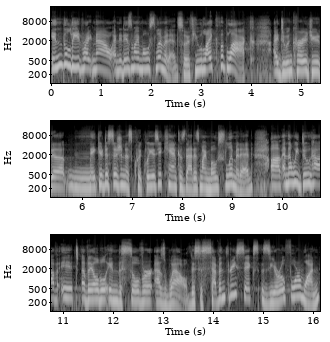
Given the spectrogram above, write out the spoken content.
In the lead right now, and it is my most limited, so if you like the black, I do encourage you to make your decision as quickly as you can, because that is my most limited. Um, and then we do have it available in the silver as well. This is 736041.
